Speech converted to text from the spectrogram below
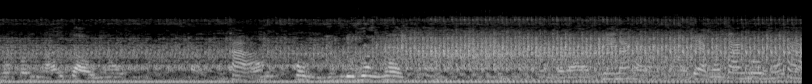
ผมเป็นหายเก่าอยู่ค่ะของผมยินดูเมืองร้อยก็ได้ นี่นะคะแบบมาตั้งลมเนาะค่ะ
